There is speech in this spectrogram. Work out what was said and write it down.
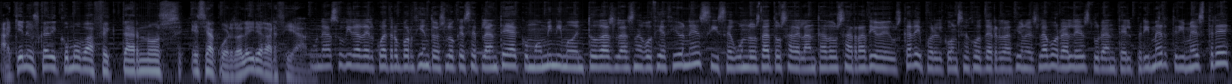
Aquí en Euskadi, ¿cómo va a afectarnos ese acuerdo? Leire García. Una subida del 4% es lo que se plantea como mínimo en todas las negociaciones y según los datos adelantados a Radio Euskadi por el Consejo de Relaciones Laborales, durante el primer trimestre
